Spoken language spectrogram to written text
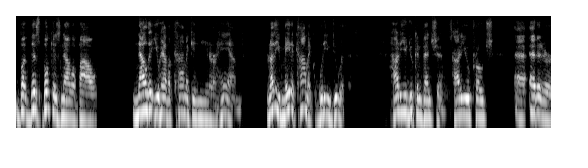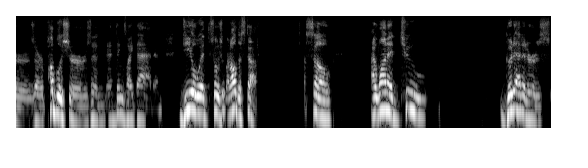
But this book is now about now that you have a comic in your hand, now that you've made a comic, what do you do with it? How do you do conventions? How do you approach uh, editors or publishers and, and things like that and deal with social and all this stuff so i wanted two good editors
